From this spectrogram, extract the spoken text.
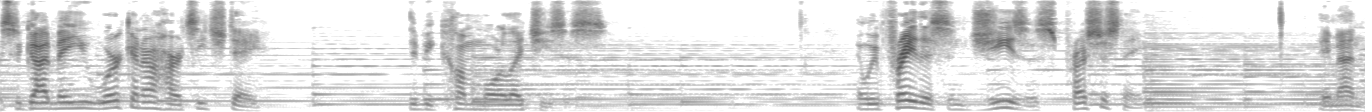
So, God, may you work in our hearts each day to become more like Jesus. And we pray this in Jesus' precious name. Amen.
